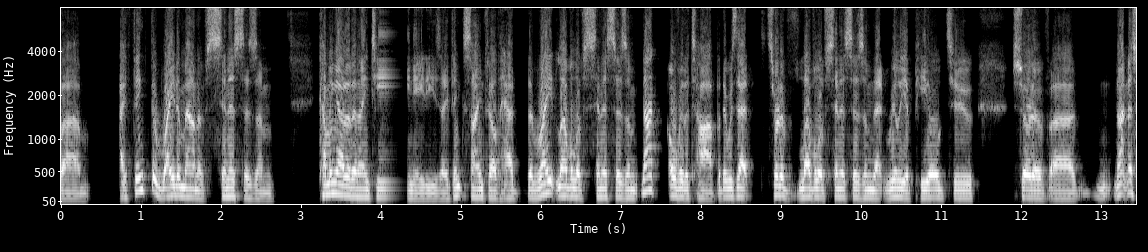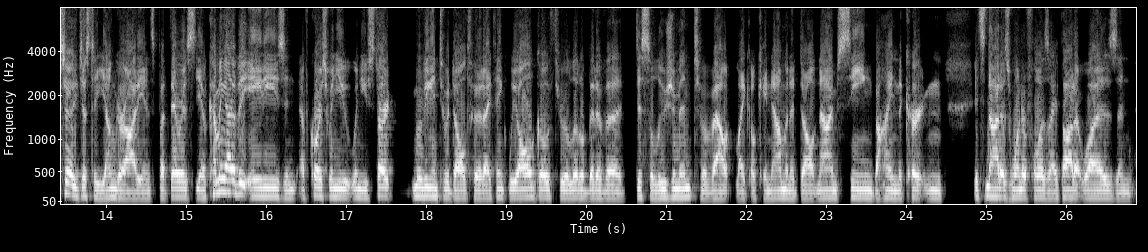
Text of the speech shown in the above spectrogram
um, I think the right amount of cynicism coming out of the 1980s. I think Seinfeld had the right level of cynicism, not over the top, but there was that sort of level of cynicism that really appealed to sort of uh, not necessarily just a younger audience, but there was you know coming out of the 80s, and of course when you when you start moving into adulthood, I think we all go through a little bit of a disillusionment about like, okay, now I'm an adult. Now I'm seeing behind the curtain. It's not as wonderful as I thought it was. And,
